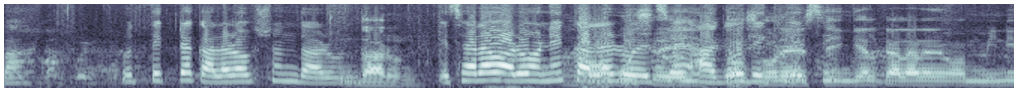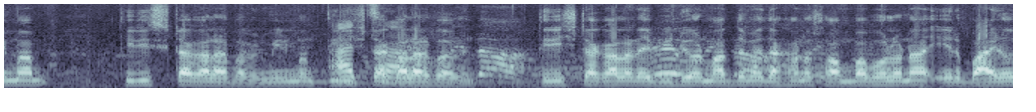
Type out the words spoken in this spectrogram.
বাহ। প্রত্যেকটা কালার অপশন দারুণ দারুণ এছাড়াও আরও অনেক কালার রয়েছে আগেও দেখিয়েছি। সিঙ্গেল কালারের মিনিমাম তিরিশটা কালার পাবেন মিনিমাম তিরিশটা আচ্ছা। কালার পাবেন। তিরিশটা কালার এই ভিডিওর মাধ্যমে দেখানো সম্ভব হলো না। এর বাইরেও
